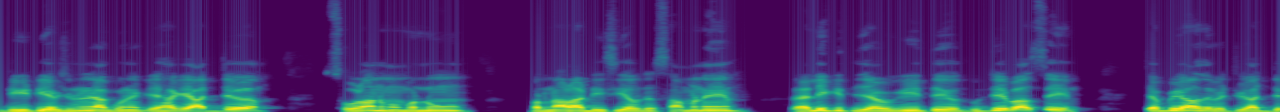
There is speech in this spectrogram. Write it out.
ਡੀਟੀਐਫ ਯੂਨੀਅਨ ਆਗੂ ਨੇ ਕਿਹਾ ਕਿ ਅੱਜ 16 ਨਵੰਬਰ ਨੂੰ ਬਰਨਾਲਾ ਡੀਸੀਐਫ ਦੇ ਸਾਹਮਣੇ ਰੈਲੀ ਕੀਤੀ ਜਾਊਗੀ ਤੇ ਦੂਜੇ ਪਾਸੇ ਚੱਬੇਵਾਲ ਦੇ ਵਿੱਚ ਵੀ ਅੱਜ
